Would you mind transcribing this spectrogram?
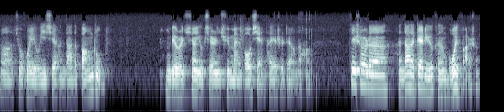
啊，就会有一些很大的帮助。你比如说，像有些人去买保险，他也是这样的哈。这事儿呢，很大的概率有可能不会发生，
